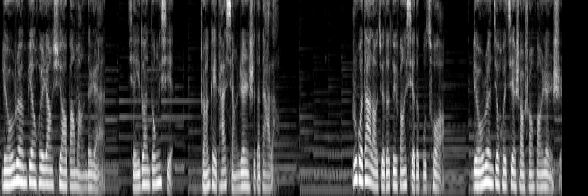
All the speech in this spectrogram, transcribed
刘润便会让需要帮忙的人写一段东西，转给他想认识的大佬。如果大佬觉得对方写的不错，刘润就会介绍双方认识。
